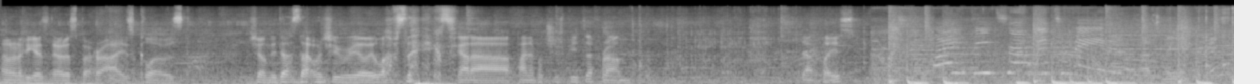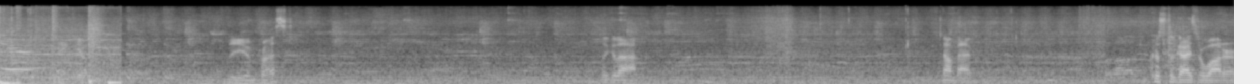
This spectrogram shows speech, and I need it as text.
I don't know if you guys noticed, but her eyes closed. She only does that when she really loves things. Got a pineapple cheese pizza from that place. White pizza with tomatoes. That's me. Thank you. Thank you. Are you impressed? Look at that. Not bad. Crystal Geyser water.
